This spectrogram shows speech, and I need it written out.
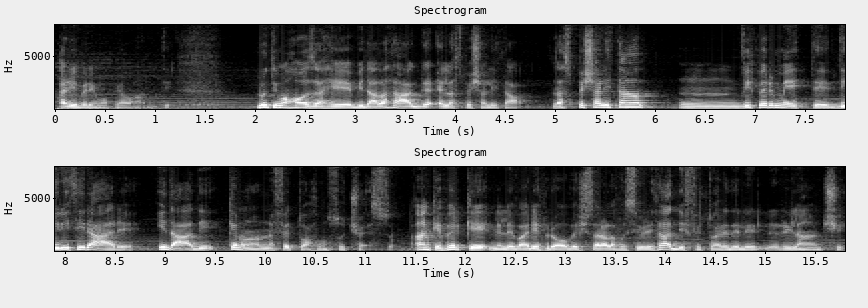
arriveremo più avanti. L'ultima cosa che vi dà la tag è la specialità. La specialità mh, mm, vi permette di ritirare i dadi che non hanno effettuato un successo. Anche perché nelle varie prove ci sarà la possibilità di effettuare dei rilanci,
